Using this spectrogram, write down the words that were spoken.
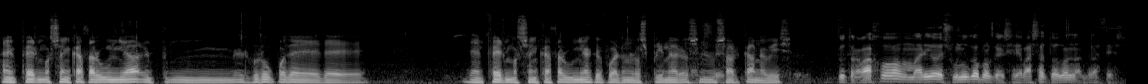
a enfermos en Cataluña, el, grupo de, de- de enfermos en Cataluña que fueron los primeros en usar cannabis. Tu trabajo, Mario, es único porque se basa todo en landraces.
